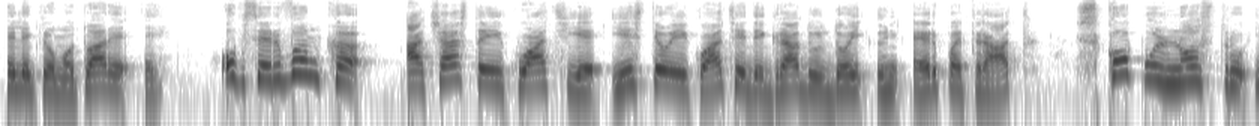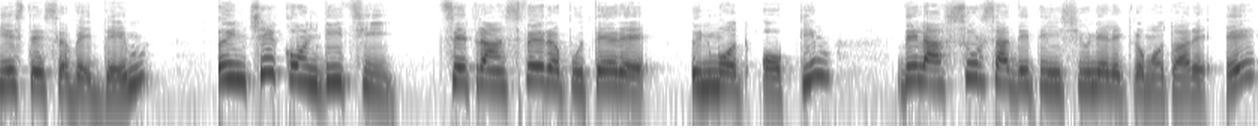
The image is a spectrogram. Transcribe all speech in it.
electromotoare E. Observăm că această ecuație este o ecuație de gradul 2 în R pătrat. Scopul nostru este să vedem în ce condiții se transferă putere în mod optim de la sursa de tensiune electromotoare E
